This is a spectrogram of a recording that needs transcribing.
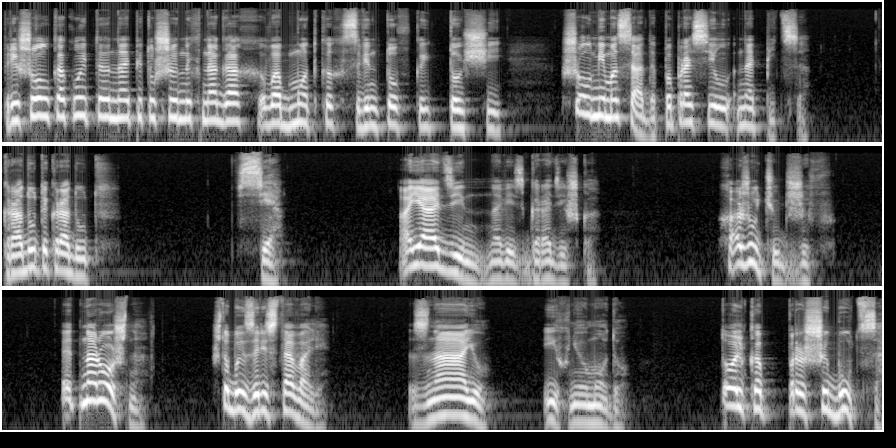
Пришел какой-то на петушиных ногах в обмотках с винтовкой тощий. Шел мимо сада, попросил напиться. Крадут и крадут. Все. А я один на весь городишко. Хожу чуть жив. Это нарочно, чтобы зарестовали. Знаю ихнюю моду. Только прошибутся.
